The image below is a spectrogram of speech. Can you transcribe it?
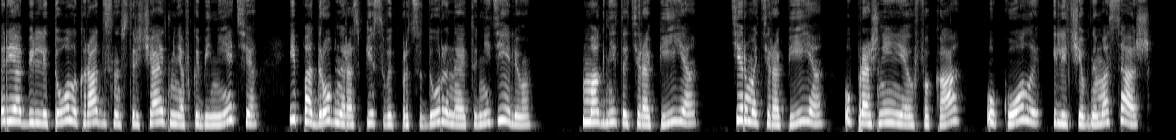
Реабилитолог радостно встречает меня в кабинете и подробно расписывает процедуры на эту неделю. Магнитотерапия, термотерапия – упражнения ЛФК, уколы и лечебный массаж.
